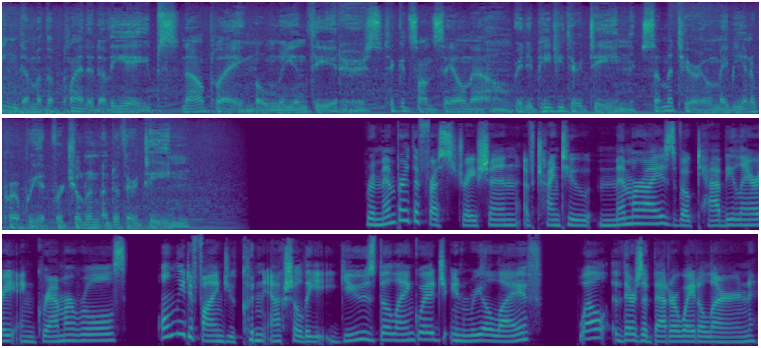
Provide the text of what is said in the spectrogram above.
Kingdom of the Planet of the Apes, now playing only in theaters. Tickets on sale now. Rated PG 13. Some material may be inappropriate for children under 13. Remember the frustration of trying to memorize vocabulary and grammar rules only to find you couldn't actually use the language in real life? Well, there's a better way to learn.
